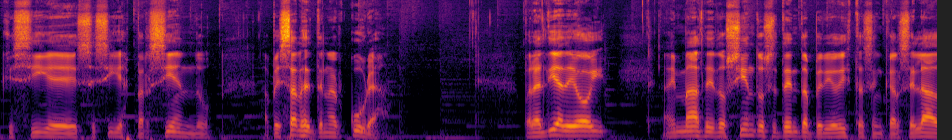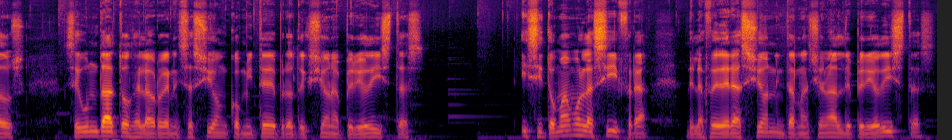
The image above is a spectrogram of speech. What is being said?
que sigue, se sigue esparciendo a pesar de tener cura. Para el día de hoy hay más de 270 periodistas encarcelados según datos de la organización Comité de Protección a Periodistas, y si tomamos la cifra de la Federación Internacional de Periodistas,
